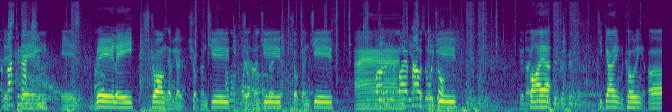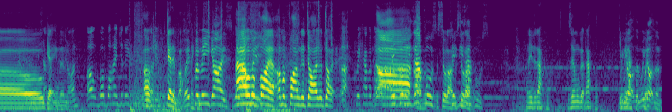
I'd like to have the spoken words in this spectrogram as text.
I'm back in action. is really strong. There we go. Shotgun Jew. Fire. Shotgun Jew. Shotgun Jew. And all we shotgun. Jew. Good, I- Fire. Good, good, good, good. Keep going. Recording. Oh, getting them. gone? Oh, one behind you, Luke. Oh, Got him. get him. Oh, Wait for you. me, guys. Wait Ow, I'm for on fire. I'm on fire. I'm gonna die. I'm gonna die. Ah, Quick, have a go. Ah! Take all these Oh, apples. I'm still alive, I'm Take still these alive. apples. I need an apple. Has anyone got an apple? Give We me an got apple them. We got them.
